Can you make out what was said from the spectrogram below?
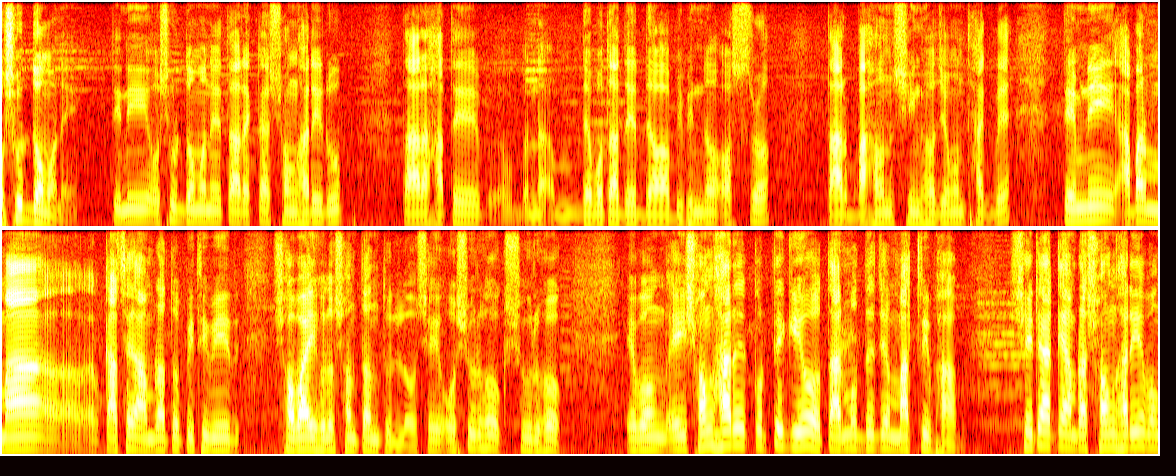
অসুর দমনে। তিনি অসুর দমনে তার একটা সংহারী রূপ, তার হাতে দেবতাদের দেওয়া বিভিন্ন অস্ত্র, তার বাহন সিংহ যেমন থাকবে, তেমনি আবার মা কাছে আমরা তো পৃথিবীর সবাই হলো সন্তান তুল্য। সেই অসুর হোক, সুর হোক, এবং এই সংহারে করতে গিয়েও তার মধ্যে যে মাতৃভাব সেটাকে আমরা সংহারী এবং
